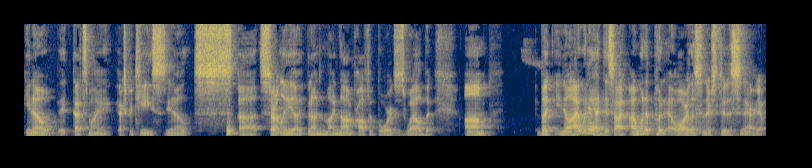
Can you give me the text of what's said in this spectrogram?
you know, it, that's my expertise. You know, uh, certainly I've been on my nonprofit boards as well, but, um, but you know, I would add this. I, I want to put all our listeners through the scenario.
